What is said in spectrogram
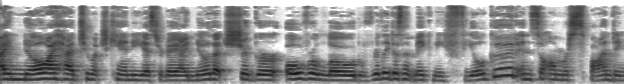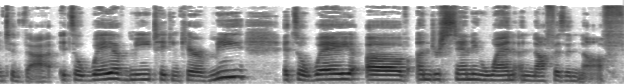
I know I had too much candy yesterday. I know that sugar overload really doesn't make me feel good. And so I'm responding to that. It's a way of me taking care of me, it's a way of understanding when enough is enough.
